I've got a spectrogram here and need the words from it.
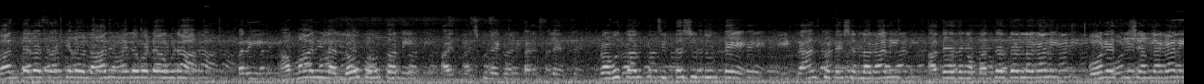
వందల సంఖ్యలో లారీ నిలబడ్డా కూడా మరి అమ్మాయిల లోపంతో అది తెచ్చుకునేటువంటి పరిస్థితి ప్రభుత్వానికి చిత్తశుద్ధి ఉంటే ఈ ట్రాన్స్పోర్టేషన్లో కానీ అదేవిధంగా మద్దతు ధరలో కానీ బోనస్ విషయంలో కానీ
